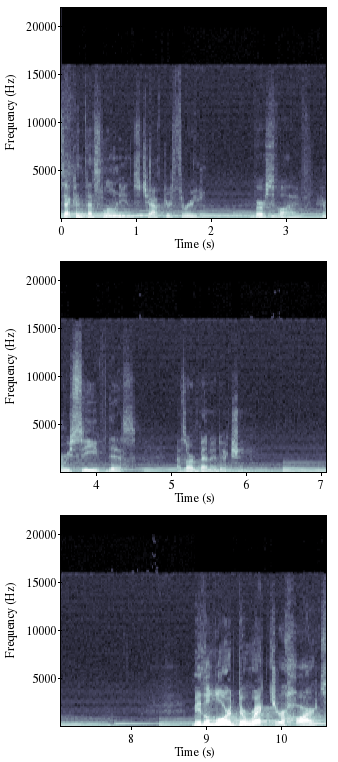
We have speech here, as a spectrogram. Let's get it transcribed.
Second Thessalonians chapter 3, verse 5, and receive this as our benediction. May the Lord direct your hearts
